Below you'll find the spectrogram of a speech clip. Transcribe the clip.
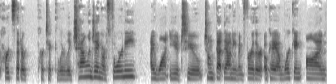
parts that are particularly challenging or thorny, I want you to chunk that down even further. Okay, I'm working on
